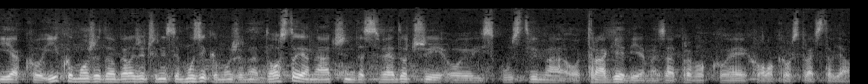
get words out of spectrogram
iako iko može da obeleži, čini se muzika može na dostojan način da svedoči o iskustvima, o tragedijama zapravo koje je holokaust predstavljao.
